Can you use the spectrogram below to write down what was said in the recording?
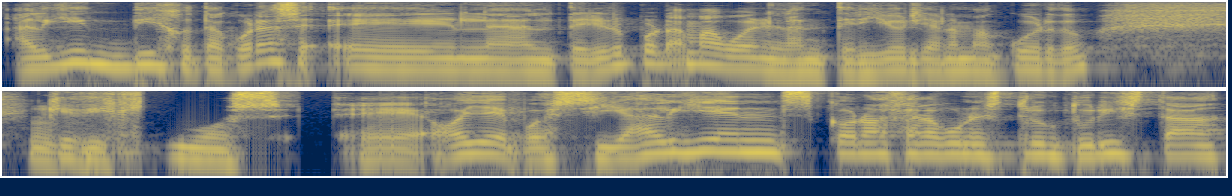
alguien dijo, ¿te acuerdas en el anterior programa o en el anterior, ya no me acuerdo, que dijimos, eh, oye, pues si alguien conoce a algún estructurista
